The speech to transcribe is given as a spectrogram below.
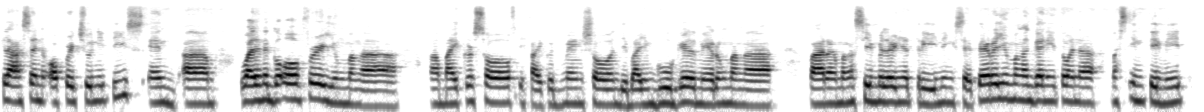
klase ng opportunities and um, while nag-offer yung mga uh, Microsoft, if I could mention, 'di ba, yung Google merong mga parang mga similar na trainings eh. Pero yung mga ganito na mas intimate,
